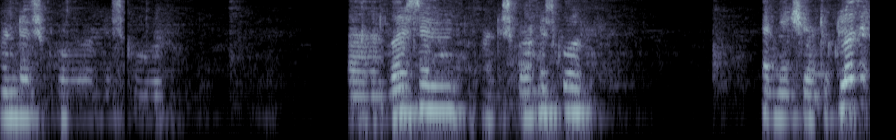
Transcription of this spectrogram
underscore underscore uh, version underscore underscore and make sure to close it.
